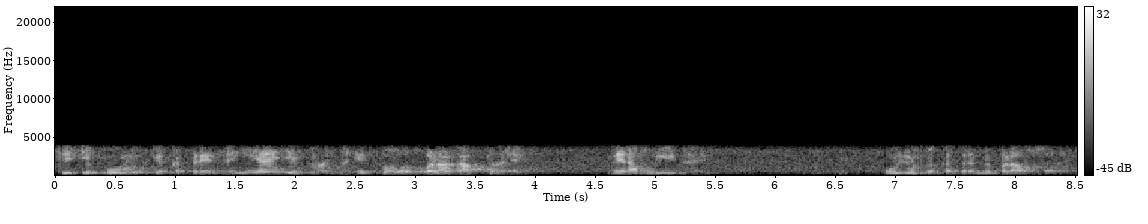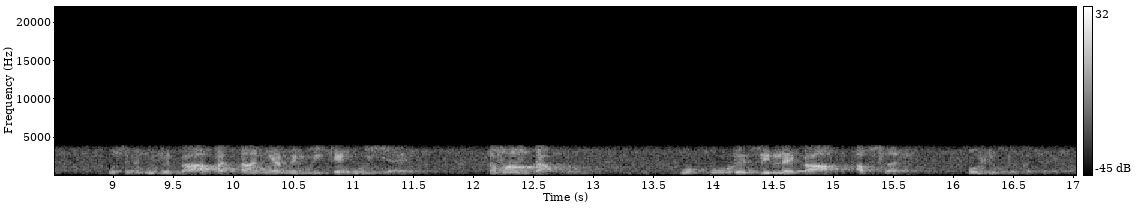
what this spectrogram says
کہ یہ پولیو کے قطرے نہیں ہیں، یہ کھانا ایک بہت بڑا ڈاکٹر ہے، میرا مرید ہے۔ پولیو کے قطرے میں بڑا افسر ہے۔ اس نے مجھے کہا، برطانیہ میں میٹنگ ہوئی ہے، تمام ڈاکٹروں وہ پورے ضلع کا افسر ہے پولیو کے قطرے کا۔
